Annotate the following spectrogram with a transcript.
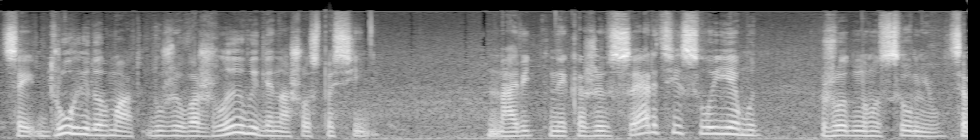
цей другий догмат дуже важливий для нашого спасіння. Навіть не кажи в серці своєму жодного сумніву. Це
